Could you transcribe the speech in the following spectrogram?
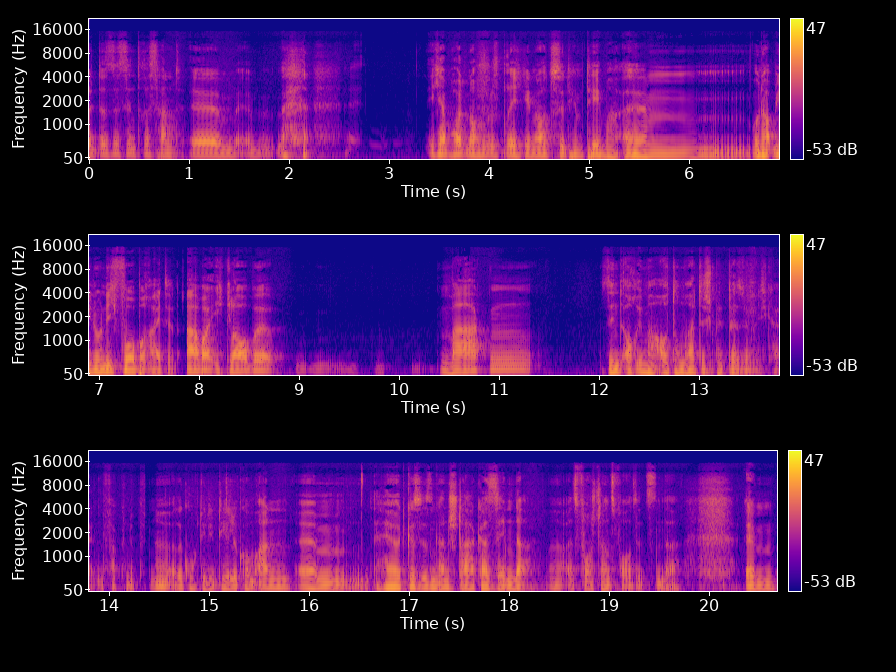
äh, das ist interessant. Ähm, ich habe heute noch ein Gespräch genau zu dem Thema ähm, und habe mich noch nicht vorbereitet. Aber ich glaube, Marken sind auch immer automatisch mit Persönlichkeiten verknüpft. Ne? Also guck dir die Telekom an. Ähm, Herr Höttges ist ein ganz starker Sender ne? als Vorstandsvorsitzender. Ähm,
